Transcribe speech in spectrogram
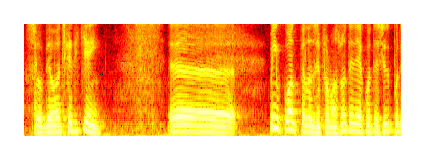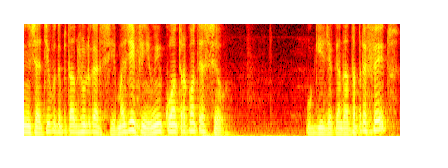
sob a ótica de quem. Uh, o encontro, pelas informações, teria acontecido por iniciativa do deputado Júlio Garcia. Mas, enfim, o encontro aconteceu. O Guide é candidato a prefeito,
